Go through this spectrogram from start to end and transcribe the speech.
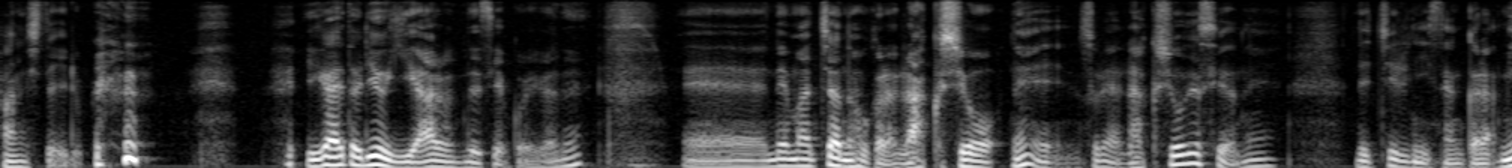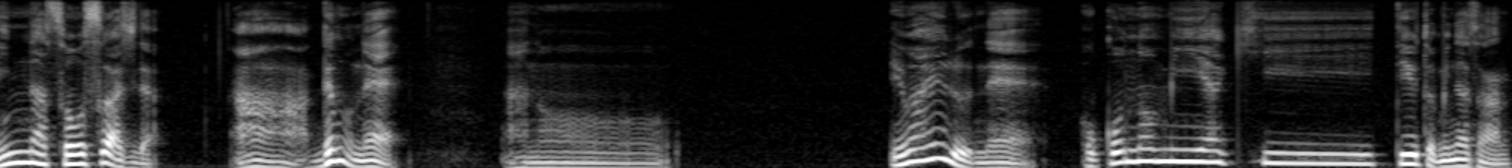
反している。意外と流儀があるんですよこれがね、えーでまっちゃんの方から楽勝ね。それは楽勝ですよね。でチルニーさんからみんなソース味だ。あーでもねあのーいわゆるねお好み焼きっていうと皆さん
